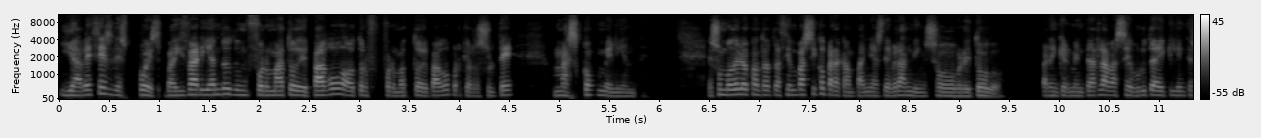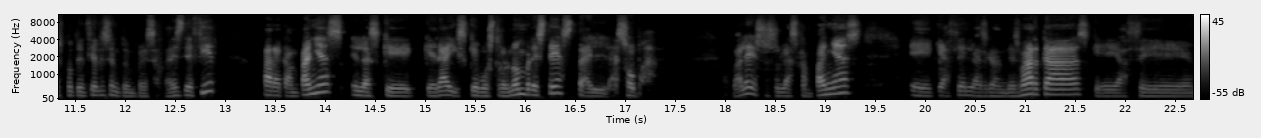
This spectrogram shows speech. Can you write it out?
Y a veces después vais variando de un formato de pago a otro formato de pago porque resulte más conveniente. Es un modelo de contratación básico para campañas de branding, sobre todo, para incrementar la base bruta de clientes potenciales en tu empresa. Es decir, para campañas en las que queráis que vuestro nombre esté hasta en la sopa. ¿Vale? Esas son las campañas eh, que hacen las grandes marcas, que hace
